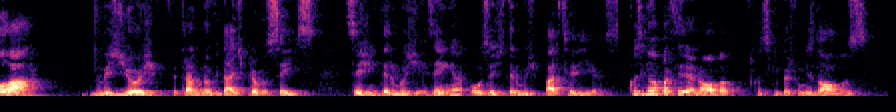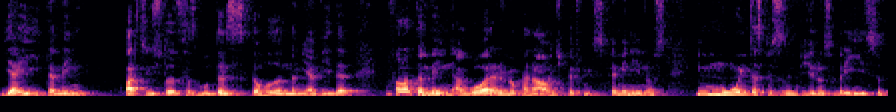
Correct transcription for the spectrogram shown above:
Olá! No vídeo de hoje eu trago novidade para vocês, seja em termos de resenha ou seja em termos de parcerias. Consegui uma parceria nova, consegui perfumes novos e aí também partindo de todas essas mudanças que estão rolando na minha vida, vou falar também agora no meu canal de perfumes femininos e muitas pessoas me pediram sobre isso.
